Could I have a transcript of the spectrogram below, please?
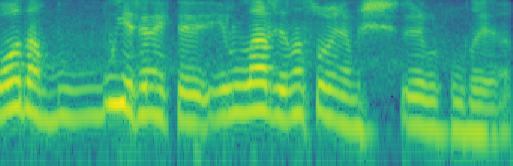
Bu adam bu, bu yetenekte yıllarca nasıl oynamış Liverpool'da ya.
